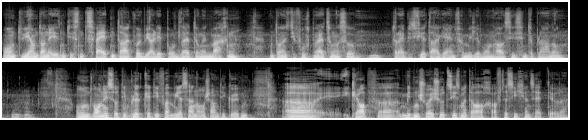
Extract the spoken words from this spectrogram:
Und wir haben dann eben diesen zweiten Tag, wo wir alle Bodenleitungen machen. Und dann ist die Fußbodenheizung so drei bis vier Tage Einfamilienwohnhaus ist in der Planung. Mhm. Und wenn ich so die Blöcke, die vor mir sind, anschaue, die gelben, äh, ich glaube, äh, mit dem Schallschutz ist man da auch auf der sicheren Seite, oder?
